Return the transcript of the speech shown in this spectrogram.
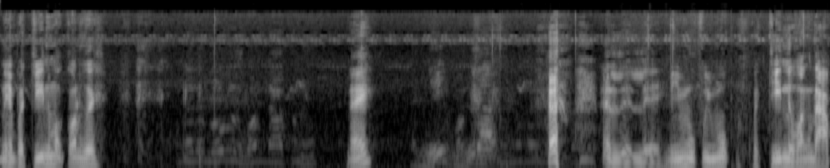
เนี่ยปัจจีนมาก่อนเฮ้ยไหนเลยเลยมีมุกมีมุกกว่าจีนหรือวังดับ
